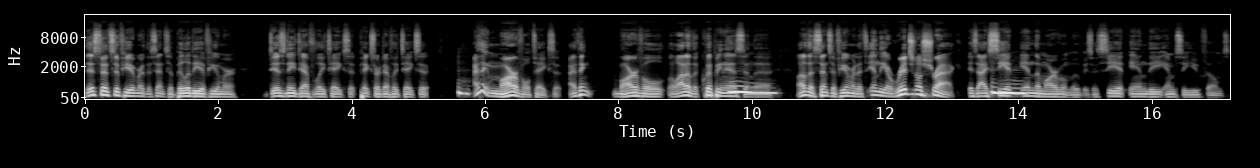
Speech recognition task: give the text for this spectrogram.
this sense of humor, the sensibility of humor. Disney definitely takes it. Pixar definitely takes it. Mhm. I think Marvel takes it. I think Marvel, a lot of the quippiness and the Mm. a lot of the sense of humor that's in the original Shrek is I see Mhm. it in the Marvel movies. I see it in the MCU films.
